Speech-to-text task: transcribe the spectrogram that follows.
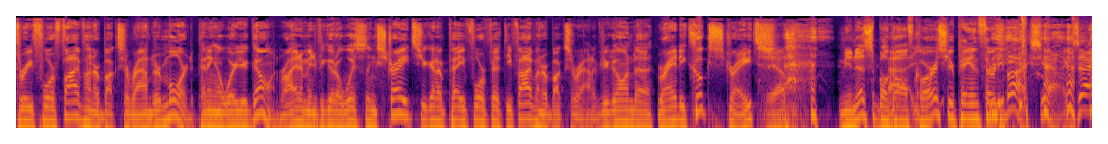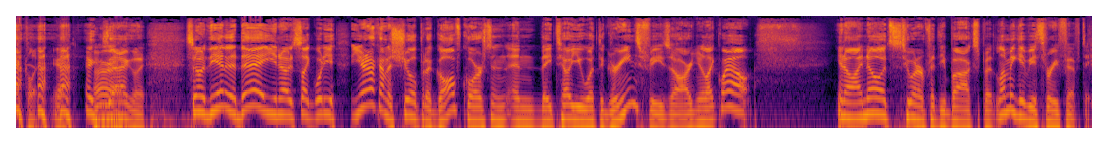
three, four, 500 bucks around or more, depending on where you're going, right? I mean, if you go to Whistling Straits, you're going to pay 450, 500 bucks around. If you're going to Randy Cook's Straits, Yep. Municipal golf uh, course, you're paying thirty bucks. Yeah, exactly. Yeah, All right. exactly. So at the end of the day, you know, it's like, what do you? You're not going to show up at a golf course and, and they tell you what the greens fees are, and you're like, well, you know, I know it's 250 bucks, but let me give you 350.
